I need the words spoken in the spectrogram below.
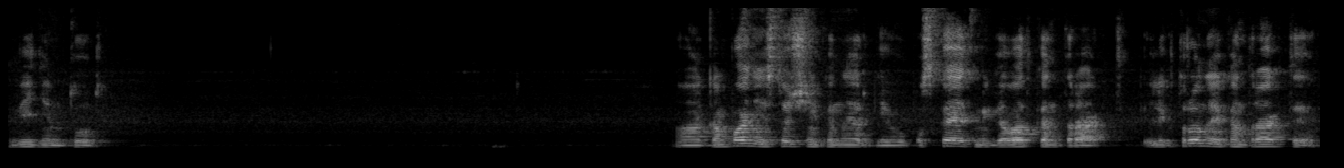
Видим тут компания «Источник энергии» выпускает мегаватт-контракт. Электронные контракты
